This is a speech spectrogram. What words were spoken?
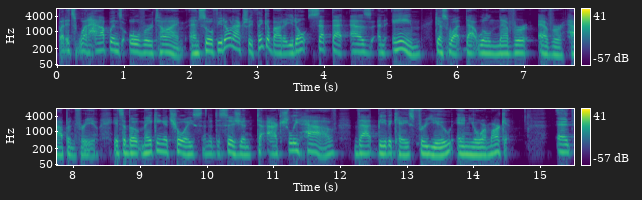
but it's what happens over time. And so if you don't actually think about it, you don't set that as an aim, guess what? That will never, ever happen for you. It's about making a choice and a decision to actually have that be the case for you in your market. And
